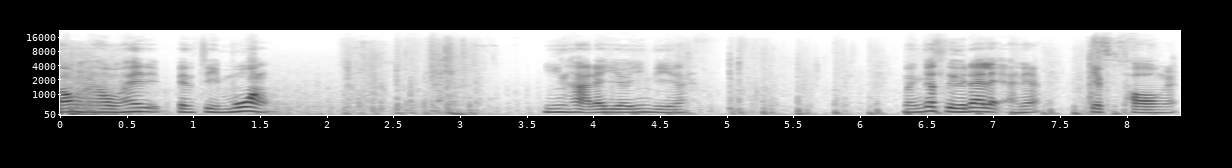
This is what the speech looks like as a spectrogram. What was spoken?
ต้องเอาให้เป็นสีม่วง ยิ่งหาได้เยอะยิ่งดีนะ มันก็ซื้อได้แหละอันเนี้ย เก็บทองอะ่ะ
